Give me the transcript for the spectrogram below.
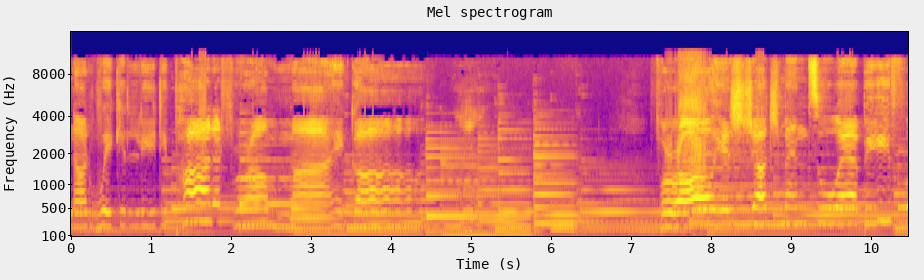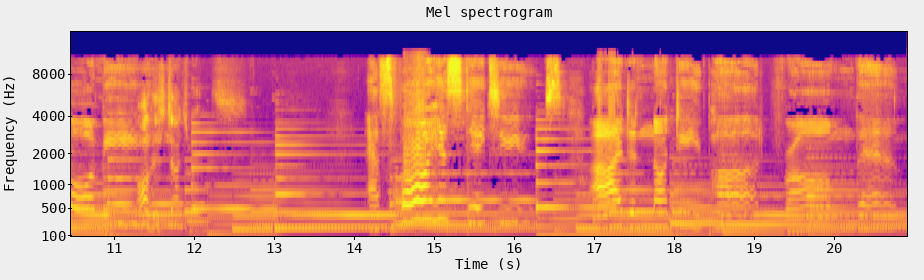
not wickedly departed from my God. For all his judgments were before me. All his judgments. As for his statutes, I did not depart from them.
